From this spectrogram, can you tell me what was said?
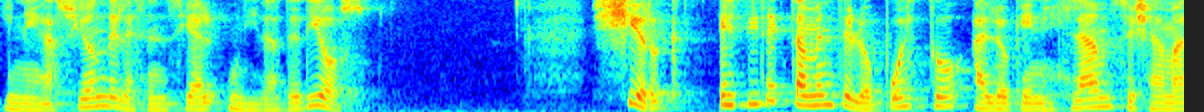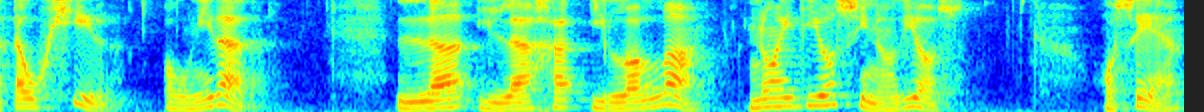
y negación de la esencial unidad de Dios. Shirk es directamente lo opuesto a lo que en Islam se llama tawhid o unidad. La ilaha illallah, no hay Dios sino Dios. O sea,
